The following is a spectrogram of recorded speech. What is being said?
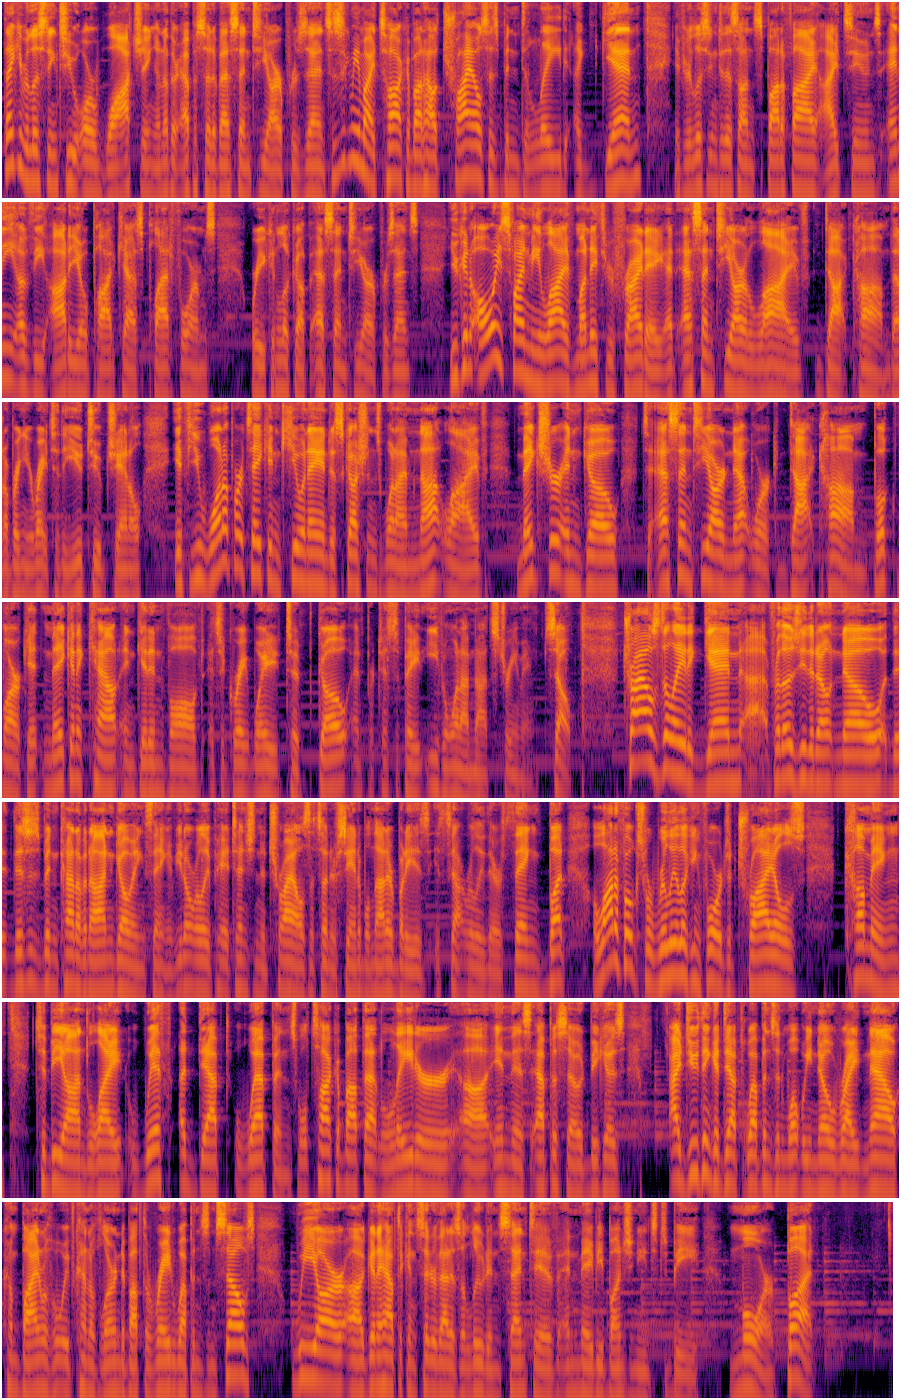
Thank you for listening to or watching another episode of SNTR Presents. This is going to be my talk about how Trials has been delayed again. If you're listening to this on Spotify, iTunes, any of the audio podcast platforms, where you can look up SNTR Presents. You can always find me live Monday through Friday at sntrlive.com. That'll bring you right to the YouTube channel. If you want to partake in Q&A and discussions when I'm not live, make sure and go to sntrnetwork.com, bookmark it, make an account and get involved. It's a great way to go and participate even when I'm not streaming. So, trials delayed again. Uh, for those of you that don't know, th- this has been kind of an ongoing thing. If you don't really pay attention to trials, that's understandable. Not everybody is it's not really their thing but a lot of folks were really looking forward to trials coming to Beyond Light with adept weapons. We'll talk about that later uh, in this episode because I do think adept weapons and what we know right now, combined with what we've kind of learned about the raid weapons themselves, we are uh, going to have to consider that as a loot incentive, and maybe Bungie needs to be more. But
